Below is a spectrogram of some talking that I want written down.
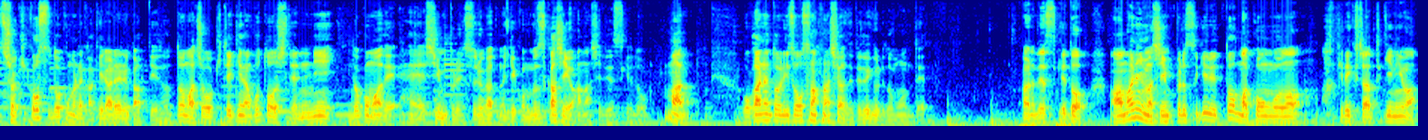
初期コストどこまでかけられるかっていうのと、まあ、長期的なことを視点にどこまで、えシンプルにするかっていうのは結構難しい話ですけど、まあ、お金とリソースの話が出てくると思うんで、あれですけど、あまりにもシンプルすぎると、まあ、今後のアーキテクチャ的には、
